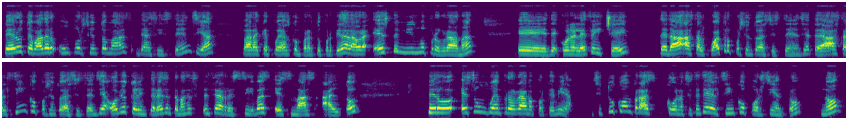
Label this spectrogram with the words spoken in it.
pero te va a dar un por ciento más de asistencia para que puedas comprar tu propiedad. Ahora, este mismo programa eh, con el FHA, te da hasta el 4% de asistencia, te da hasta el 5% de asistencia. Obvio que el interés entre más asistencia recibas es más alto, pero es un buen programa porque mira, si tú compras con asistencia del 5%, ¿no?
